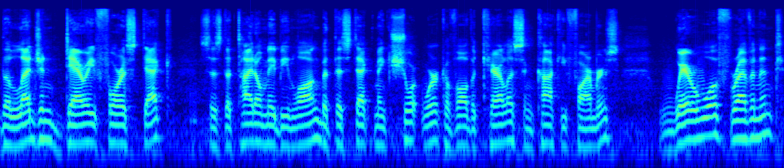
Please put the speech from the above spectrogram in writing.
The legendary forest deck says the title may be long, but this deck makes short work of all the careless and cocky farmers. Werewolf Revenant,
